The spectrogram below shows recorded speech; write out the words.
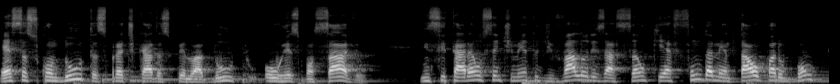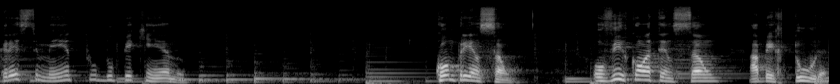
Essas condutas praticadas pelo adulto ou responsável incitarão o sentimento de valorização que é fundamental para o bom crescimento do pequeno. Compreensão. Ouvir com atenção, abertura,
